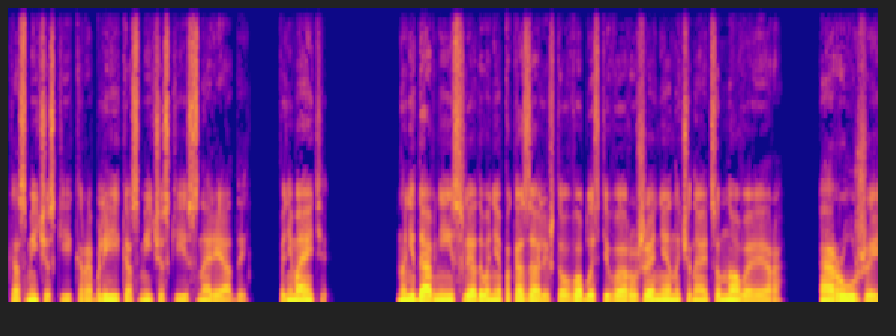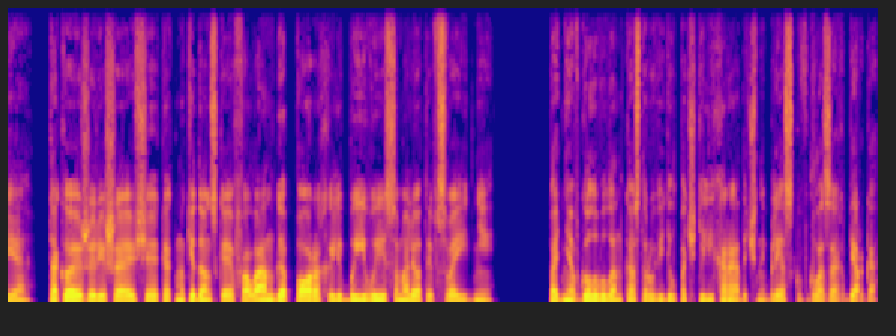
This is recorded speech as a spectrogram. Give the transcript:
космические корабли, космические снаряды. Понимаете? Но недавние исследования показали, что в области вооружения начинается новая эра. Оружие, такое же решающее, как македонская фаланга, порох или боевые самолеты в свои дни. Подняв голову, Ланкастер увидел почти лихорадочный блеск в глазах Берга.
